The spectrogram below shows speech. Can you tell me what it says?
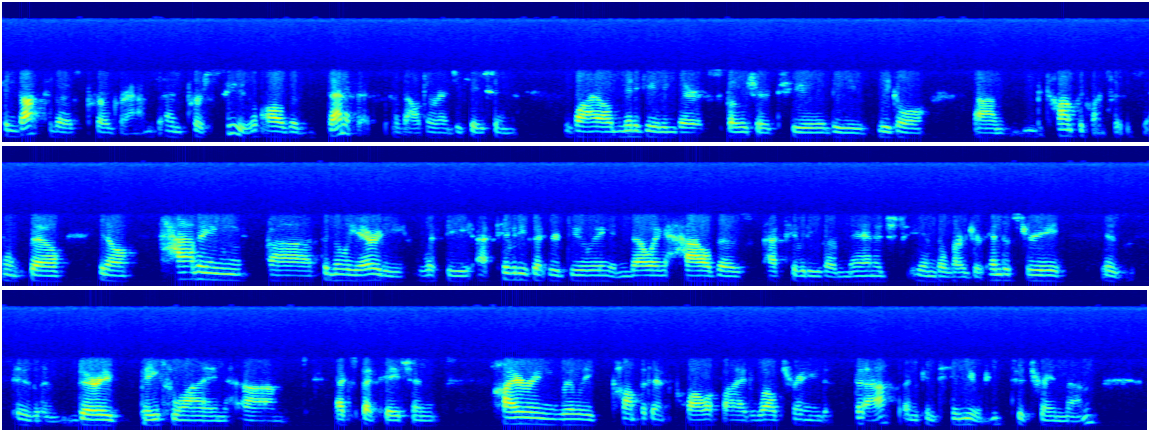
conduct those programs and pursue all the benefits of outdoor education while mitigating their exposure to the legal um, consequences. And so, you know, having uh, familiarity with the activities that you're doing and knowing how those activities are managed in the larger industry is is a very baseline um, expectation. Hiring really competent, qualified, well-trained staff and continuing to train them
